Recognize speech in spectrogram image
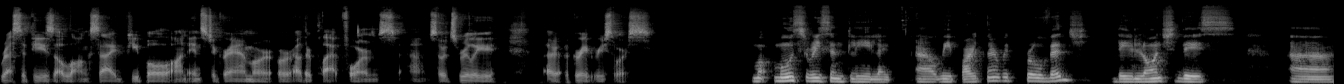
recipes alongside people on Instagram or, or other platforms. Um, so it's really a, a great resource. most recently, like uh, we partner with ProVeg. They launched this uh,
